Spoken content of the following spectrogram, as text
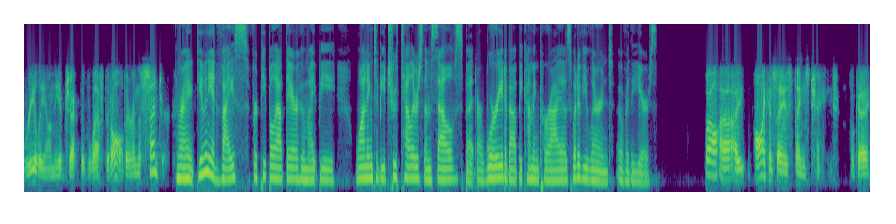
really on the objective left at all. They're in the center. Right. Do you have any advice for people out there who might be wanting to be truth tellers themselves, but are worried about becoming pariahs? What have you learned over the years? Well, uh, I, all I can say is things change. Okay.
